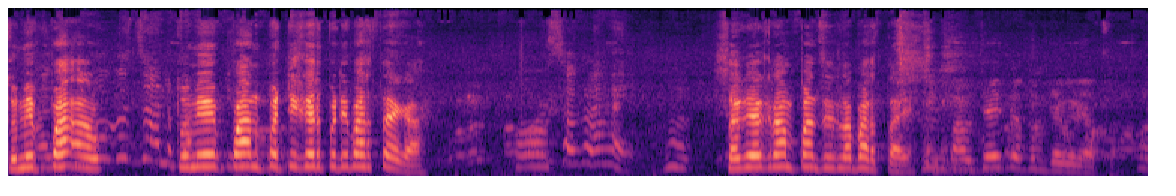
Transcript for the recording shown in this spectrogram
तुम्ही पा तुम्ही पानपट्टी घरपट्टी भरताय का? हो सगळं आहे. हं. सगळे ग्रामपंचायतीला भरताय. का तुमच्याकडे आता? हो.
